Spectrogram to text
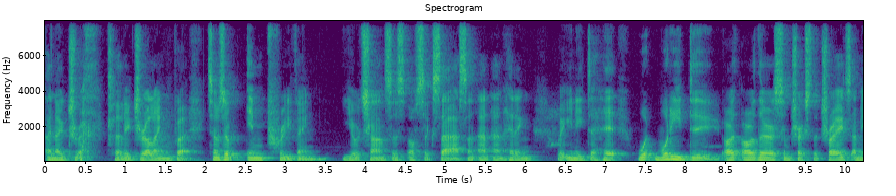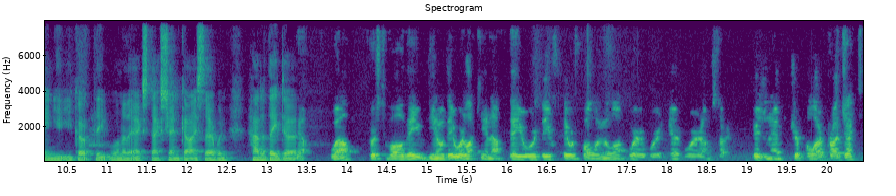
I know dr- clearly drilling, but in terms of improving your chances of success and, and, and, hitting what you need to hit, what what do you do? Are, are there some tricks of the trades? I mean, you, you got the one of the ex NextGen guys there. When how did they do it? Yeah. Well, first of all, they you know they were lucky enough. They were they, they were following along where where where I'm sorry, Fission had the Triple R project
